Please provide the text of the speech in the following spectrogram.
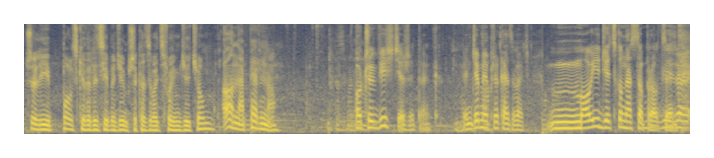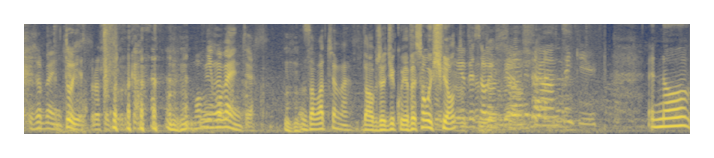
Czyli polskie tradycje będziemy przekazywać swoim dzieciom? O, na pewno. Oczywiście, że tak. Będziemy przekazywać. Moje dziecko na 100%. Mówi, że, że będzie. Tu jest, proszę, córka. Mówi, że będzie. Zobaczymy. Dobrze, dziękuję. Wesołych świąt. No,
